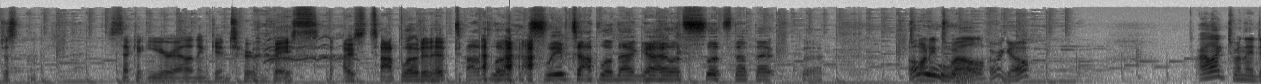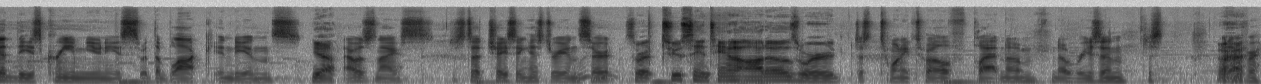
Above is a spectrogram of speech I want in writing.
Just second year Allen and Ginter base. I just top loaded it. Top load, sleeve top load that guy. Let's let's not that. Uh... Oh, 2012? there we go. I liked when they did these cream unis with the block Indians. Yeah. That was nice. Just a chasing history insert. So we're at two Santana autos. We're Just 2012 platinum. No reason. Just whatever.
